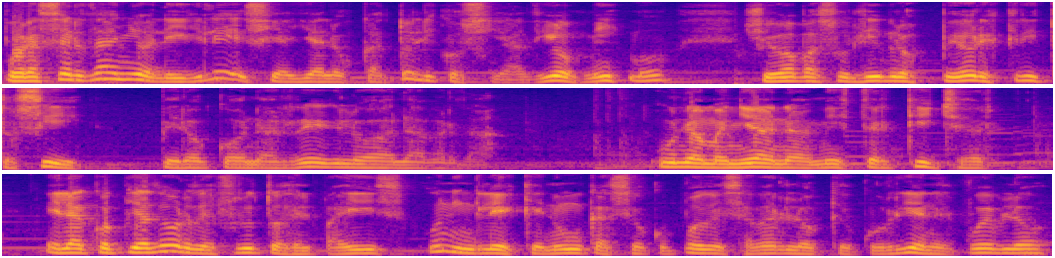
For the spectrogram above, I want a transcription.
por hacer daño a la iglesia y a los católicos y a Dios mismo, llevaba sus libros peor escritos, sí, pero con arreglo a la verdad. Una mañana, Mr. Kitcher, el acopiador de frutos del país, un inglés que nunca se ocupó de saber lo que ocurría en el pueblo,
